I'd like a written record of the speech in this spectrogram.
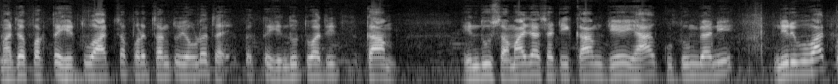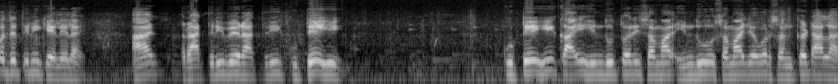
माझं फक्त हेतू आजचा परत सांगतो एवढंच आहे. फक्त हिंदुत्वादी काम हिंदू समाजासाठी काम जे ह्या कुटुंबानी निर्विवाद पद्धतीने केलेलं आहे. आज रात्री बेरात्री कुठेही कुठेही काही हिंदुत्वादी समा हिंदू समाजावर संकट आला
